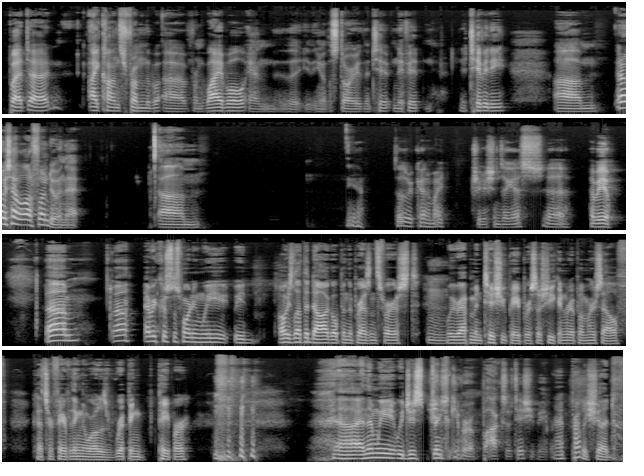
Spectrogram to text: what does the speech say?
but uh, icons from the uh, from the Bible and the you know the story of the nati- nati- nativity. Um, and I always had a lot of fun doing that. Um, yeah, those are kind of my traditions, I guess. Uh, how about you? Um, well, every Christmas morning we we always let the dog open the presents first. Mm. We wrap them in tissue paper so she can rip them herself. That's her favorite thing in the world is ripping paper. uh, and then we we just drink. Just give her a box of tissue paper. I probably should.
